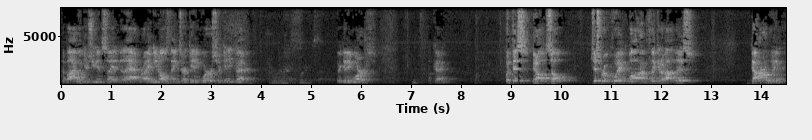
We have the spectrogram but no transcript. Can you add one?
The Bible gives you insight into that, right? You know things are getting worse or getting better. They're getting worse. Okay? But this, you know, so just real quick while I'm thinking about this, Darwin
